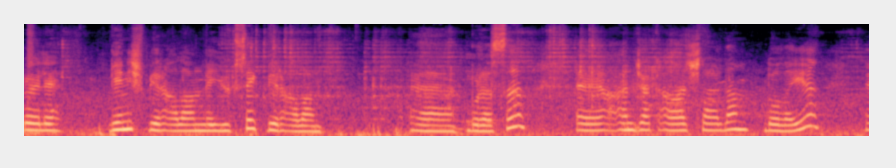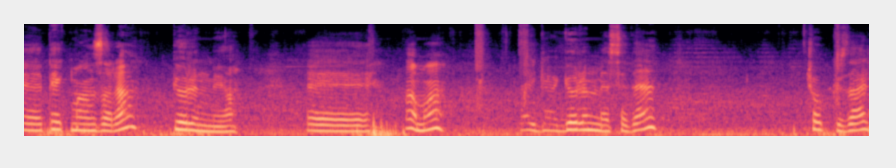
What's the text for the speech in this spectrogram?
böyle geniş bir alan ve yüksek bir alan eee, burası. Eee, ancak ağaçlardan dolayı eee, pek manzara görünmüyor. Eee, ama e, görünmese de çok güzel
